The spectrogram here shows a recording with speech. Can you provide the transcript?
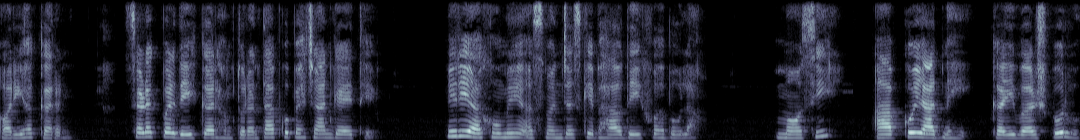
और यह करण। सड़क पर देखकर हम तुरंत आपको पहचान गए थे। मेरी आँखों में असमंजस के भाव देख वह बोला, मौसी, आपको याद नहीं, कई वर्ष पूर्व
